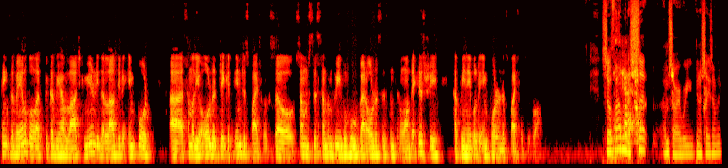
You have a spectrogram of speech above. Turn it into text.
things available that's because we have a large community that allows you to import uh, some of the older tickets into Spiceworks. So some systems, some people who've got older systems and want the history have been able to import into Spiceworks as well. So if I want to set, I'm sorry, were you going to say something?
